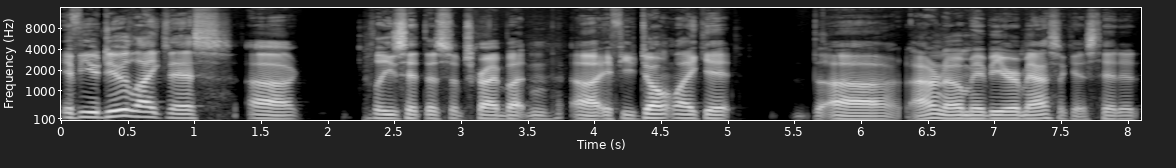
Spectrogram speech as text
If you do like this, uh, please hit the subscribe button. Uh, if you don't like it, uh, I don't know, maybe you're a masochist. Hit it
